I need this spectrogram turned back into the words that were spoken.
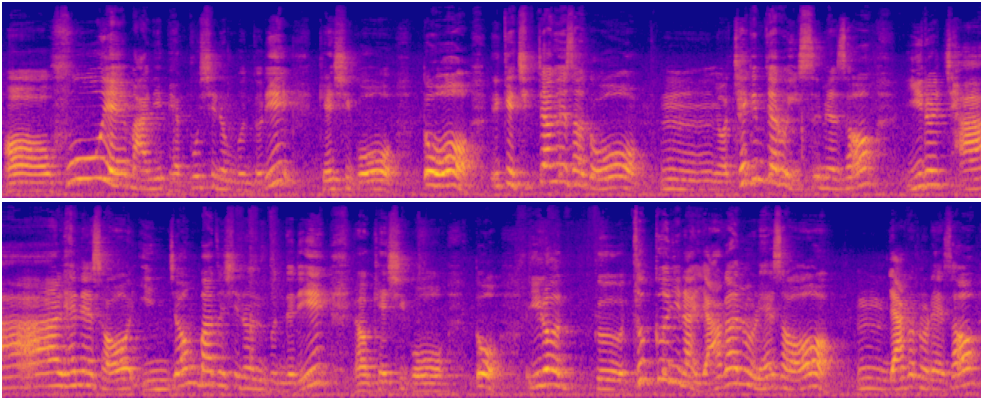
어, 후에 많이 베푸시는 분들이 계시고 또 이렇게 직장에서도 음, 책임자로 있으면서 일을 잘 해내서 인정받으시는 분들이 어, 계시고 또 이런 그 특근이나 야간을 해서 음, 야근을 해서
